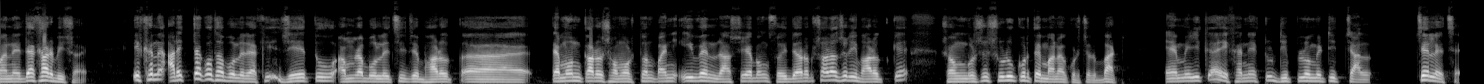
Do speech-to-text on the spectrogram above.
মানে দেখার বিষয়। এখানে আরেকটা কথা বলে রাখি, যেহেতু আমরা বলেছি যে ভারত তেমন কারও সমর্থন পায়নি, ইভেন রাশিয়া এবং সৌদি আরব সরাসরি ভারতকে সংঘর্ষ শুরু করতে মানা করছিল। বাট আমেরিকা এখানে একটু ডিপ্লোমেটিক চাল, চেলেছে।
